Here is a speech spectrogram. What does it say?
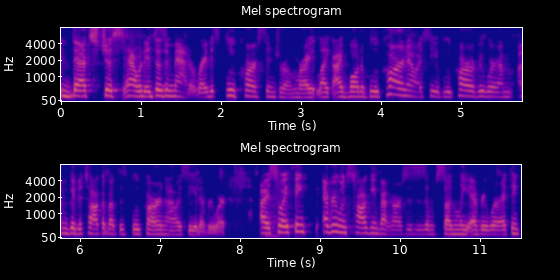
that's just how it, it doesn't matter right? It's blue car syndrome right? Like i bought a blue car now i see a blue car everywhere. I'm, I'm going to talk about this blue car now i see it everywhere. I, so i think everyone's talking about narcissism suddenly everywhere. I think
